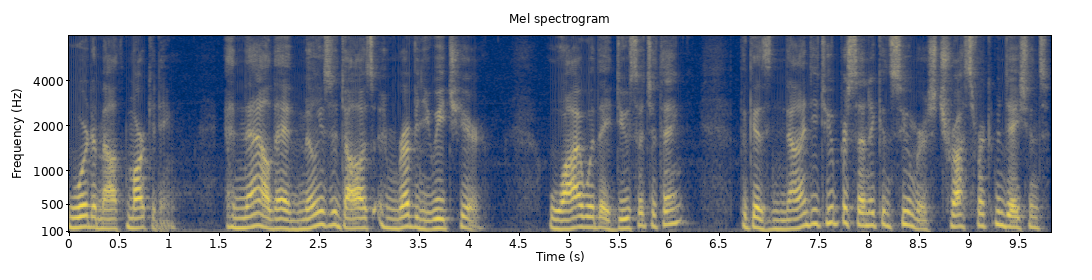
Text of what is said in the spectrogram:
word of mouth marketing, and now they have millions of dollars in revenue each year. Why would they do such a thing? Because 92% of consumers trust recommendations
